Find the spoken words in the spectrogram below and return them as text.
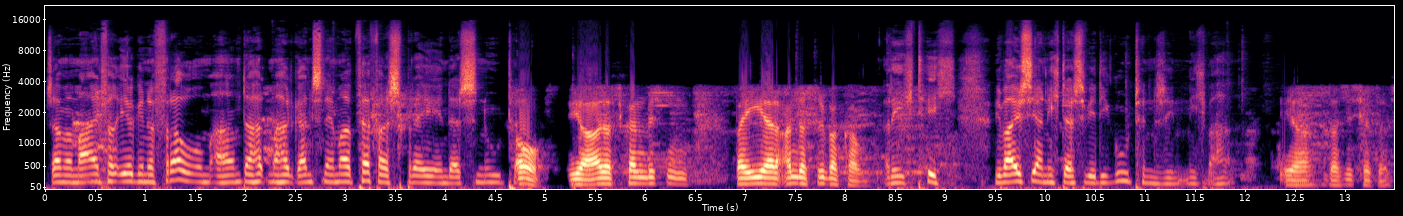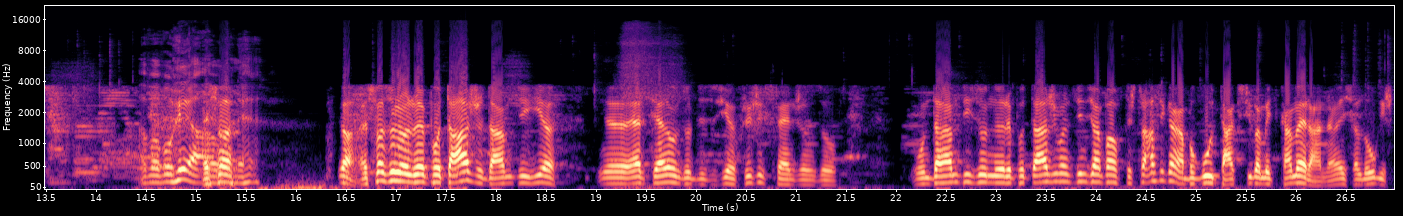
sagen wir mal, einfach irgendeine Frau umarmt, da hat man halt ganz schnell mal Pfefferspray in der Schnute. Oh, ja, das kann ein bisschen bei ihr anders rüberkommen. Richtig. Die weiß ja nicht, dass wir die Guten sind, nicht wahr? Ja, das ist ja das. Aber woher Es auch, war- ne? Ja, es war so eine Reportage, da haben die hier äh, RTL und so, dieses hier Frühstücksfernsehen und so. Und da haben die so eine Reportage gemacht, sind sie einfach auf die Straße gegangen, aber gut, tagsüber mit Kamera, ne, ist ja logisch.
